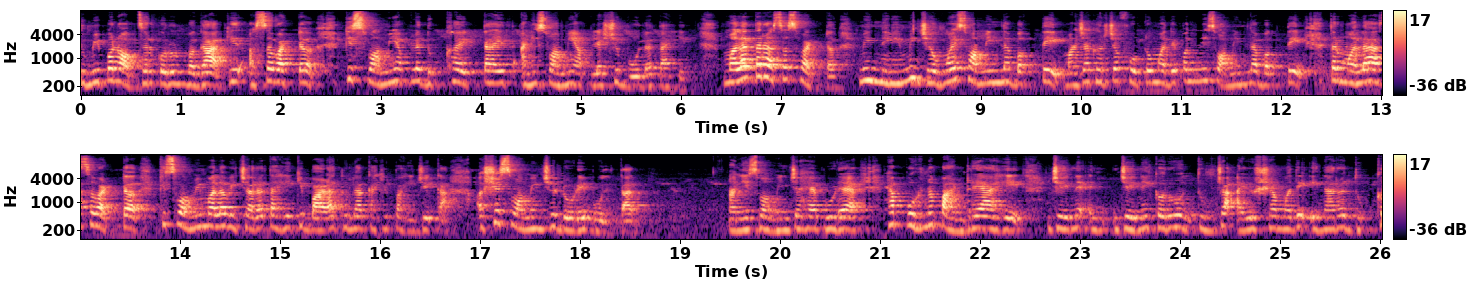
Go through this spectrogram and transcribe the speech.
तुम्ही पण ऑब्झर्व करून बघा की असं वाटतं की स्वामी आपलं दुःख ऐकतायत आणि स्वामी आपल्याशी बोलत आहेत. मला तर असंच वाटतं. मी नेहमी जेव्हाही स्वामींना बघते माझ्या घरच्या फोटोमध्ये पण मी स्वामींना बघते तर मला असं वाटतं की स्वामी मला विचारत आहे की बाळा तुला काही पाहिजे का? असे स्वामींचे डोळे बोलतात. आणि स्वामींच्या ह्या पुढ्या ह्या पूर्ण पांढऱ्या आहेत. जेणे जेणेकरून तुमच्या आयुष्यामध्ये येणारं दुःख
